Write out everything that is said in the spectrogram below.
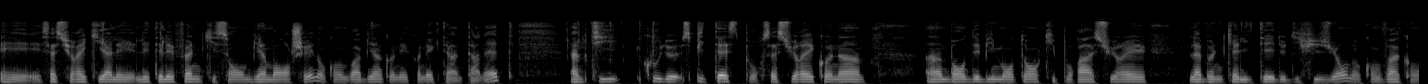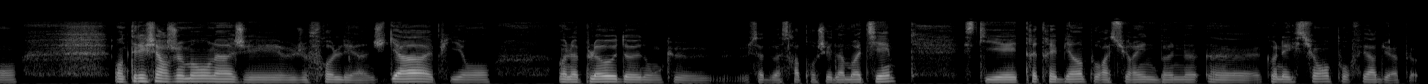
et s'assurer qu'il y a les, téléphones qui sont bien branchés. Donc, on voit bien qu'on est connecté à Internet. un petit coup de speed test pour s'assurer qu'on a un bon débit montant qui pourra assurer la bonne qualité de diffusion. Donc on voit qu'en en téléchargement, là, j'ai, je frôle les 1 giga et puis en, en upload, donc euh, ça doit se rapprocher de la moitié, ce qui est très très bien pour assurer une bonne euh, connexion pour faire du upload.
